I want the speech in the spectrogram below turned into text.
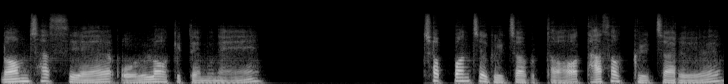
num chars에 올라왔기 때문에 첫 번째 글자부터 다섯 글자를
